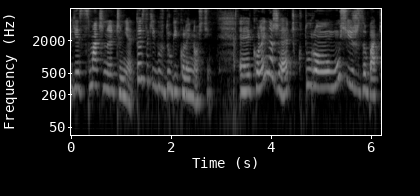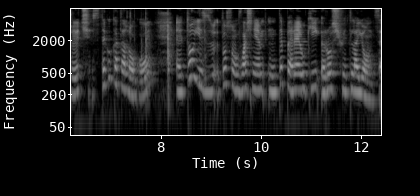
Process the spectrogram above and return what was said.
jest smaczny, czy nie. To jest tak jakby w drugiej kolejności. E, Kolejna rzecz, którą musisz zobaczyć z tego katalogu, e, to, jest, to są właśnie mm, te perełki rozświetlające.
